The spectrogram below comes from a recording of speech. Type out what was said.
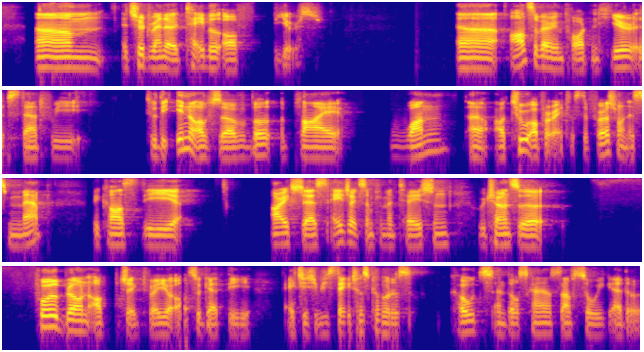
um, it should render a table of beers. Uh, also very important here is that we, to the inner observable, apply one uh, or two operators. The first one is map, because the RxJS Ajax implementation returns a full-blown object where you also get the HTTP status codes, codes and those kind of stuff. So we get a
